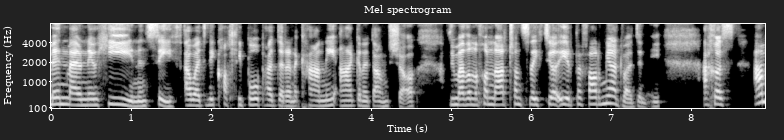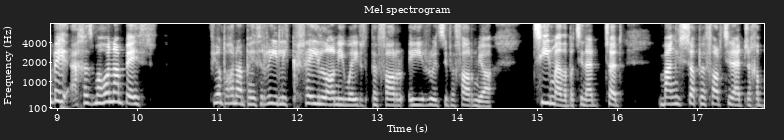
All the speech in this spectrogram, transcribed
mynd mewn i'w hun yn syth, a wedyn ni colli bob hyder yn y canu ac yn y dawnsio. Fi'n meddwl nath hwnna transleitio i'r perfformiad wedyn ni. Achos, am be, achos mae hwnna'n beth, fi'n meddwl bod hwnna'n beth rili really creulon i weid i rhywun sy'n perfformio. Ti'n meddwl bod ti'n edrych, mae angen stopio ffordd ti'n edrych a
